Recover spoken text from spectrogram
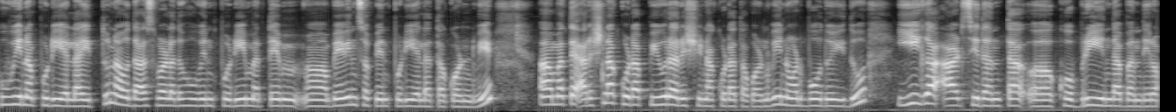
ಹೂವಿನ ಪುಡಿ ಎಲ್ಲ ಇತ್ತು. ನಾವು ದಾಸವಾಳದ ಹೂವಿನ ಪುಡಿ ಮತ್ತು ಬೇವಿನ ಸೊಪ್ಪಿನ ಪುಡಿ ಎಲ್ಲ ತಗೊಂಡ್ವಿ. ಮತ್ತು ಅರಿಶಿನ ಕೂಡ, ಪ್ಯೂರ್ ಅರಿಶಿನ ಕೂಡ ತಗೊಂಡ್ವಿ. ನೋಡ್ಬೋದು ಇದು ಈಗ ಆಡಿಸಿದಂಥ ಕೊಬ್ಬರಿಯಿಂದ ಬಂದಿರೋ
